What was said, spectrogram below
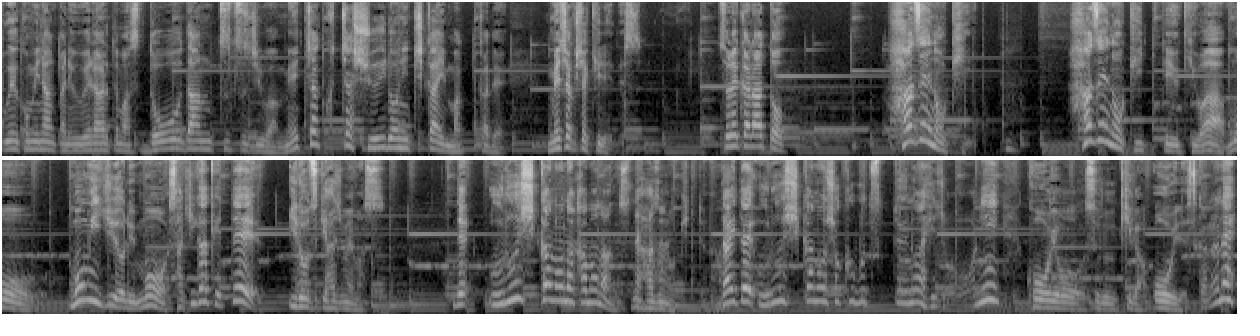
植え込みなんかに植えられてます。銅弾ツツジはめちゃくちゃ朱色に近い真っ赤でめちゃくちゃ綺麗です。それからあとハゼの木。ハゼの木っていう木はもうモミジよりも先駆けて色づき始めます。でウルシ科の仲間なんですねハゼの木っていうのは、だい。たいウルシ科の植物っていうのは非常に紅葉する木が多いですからね、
